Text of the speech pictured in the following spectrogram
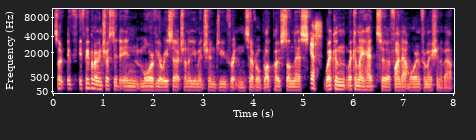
So if, if people are interested in more of your research, I know you mentioned you've written several blog posts on this. Yes. Where can where can they head to find out more information about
